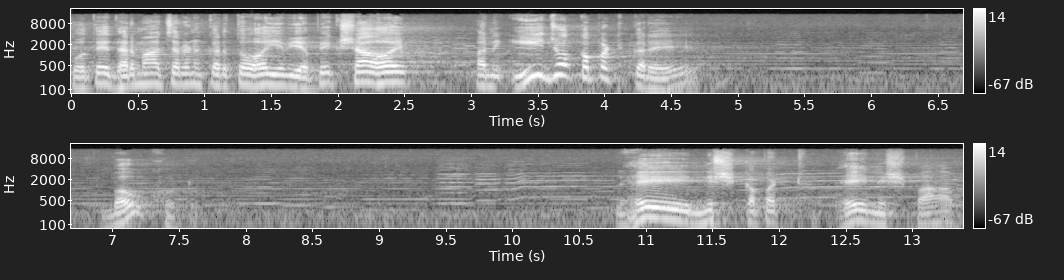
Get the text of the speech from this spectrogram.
પોતે ધર્માચરણ કરતો હોય એવી અપેક્ષા હોય, અને એ જો કપટ કરે, બહુ ખોટું. હે નિષ્કપટ, હે નિષ્પાપ,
